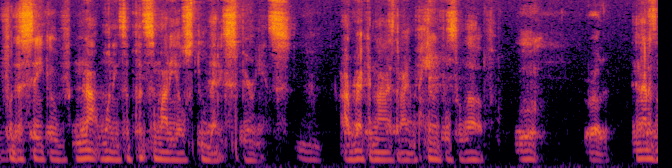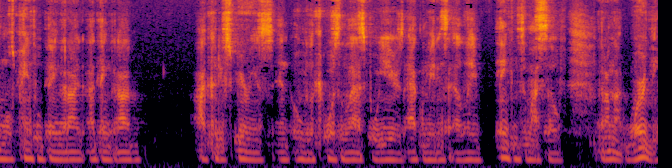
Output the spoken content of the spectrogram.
for the sake of not wanting to put somebody else through that experience. I recognize that I am painful to love. brother. And that is the most painful thing that I, I think that I I could experience in, over the course of the last four years, acclimating to LA, thinking to myself that I'm not worthy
